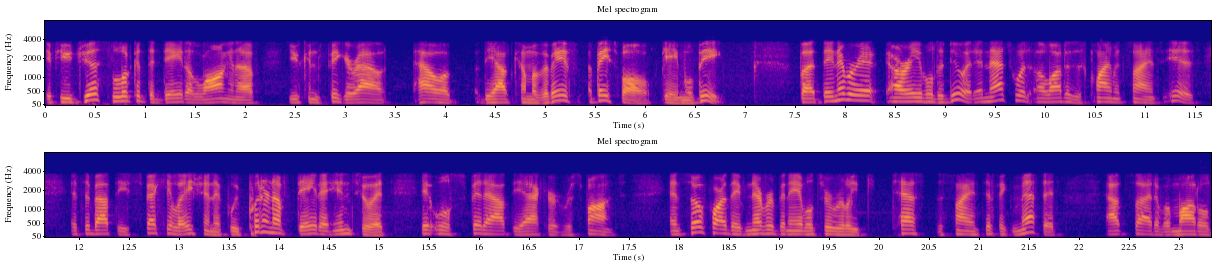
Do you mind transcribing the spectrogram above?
if you just look at the data long enough, you can figure out how a, the outcome of a, base, a baseball game will be. But they never are able to do it, and that's what a lot of this climate science is. It's about the speculation. If we put enough data into it, it will spit out the accurate response. And so far, they've never been able to really test the scientific method outside of a model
